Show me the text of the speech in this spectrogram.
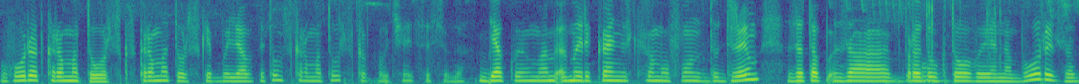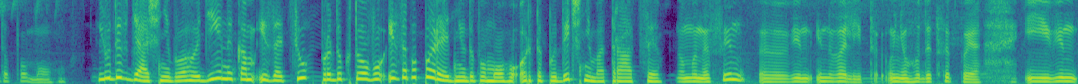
в город Краматорск. В Краматорске были, а потом с Краматорска, получается, сюда. Дякуємо ам- американському фонду Джем за, топ- за продуктові набори, за допомогу. Люди вдячні благодійникам і за цю продуктову, і за попередню допомогу ортопедичні матраци. У мене син, е, він інвалід, у нього ДЦП, і він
